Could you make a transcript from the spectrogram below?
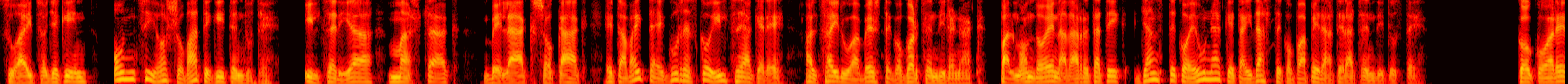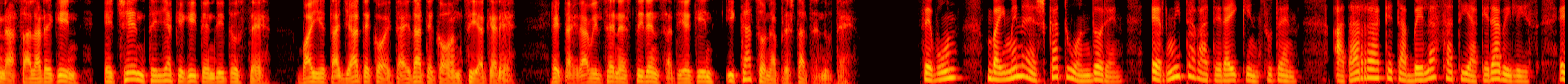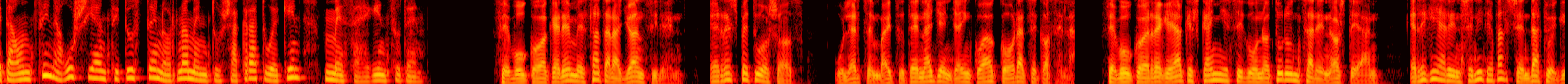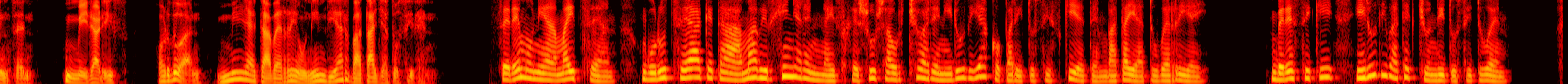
Zuaitz hoiekin, ontzi oso bat egiten dute. Hiltzeria, mastak, belak, sokak, eta baita egurrezko hiltzeak ere, altzairua beste gogortzen direnak. Palmondoen adarretatik, janzteko eunak eta idazteko papera ateratzen dituzte. Kokoaren azalarekin, etxeen telak egiten dituzte, bai eta jateko eta edateko ontziak ere, eta erabiltzen ez diren zatiekin ikatzona prestatzen dute. Zebun, baimena eskatu ondoren, ermita bat eraikin zuten, adarrak eta belazatiak erabiliz, eta ontzi nagusian zituzten ornamentu sakratuekin meza egin zuten. Zebukoak ere mezatara joan ziren, errespetu osoz, ulertzen baitzuten haien jainkoa kohoratzeko zela. Zebuko erregeak eskaini zigun oturuntzaren ostean, erregearen senide bat sendatu egintzen, mirariz, orduan, mila eta berreun indiar bataiatu ziren. Zeremonia amaitzean, gurutzeak eta ama virginaren naiz Jesus aurtsoaren irudiak oparitu zizkieten bataiatu berriei. Bereziki, irudi batek txunditu zituen.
